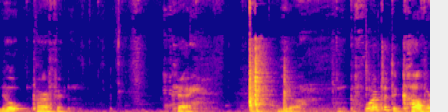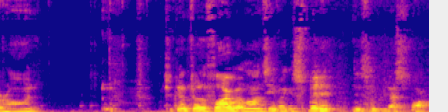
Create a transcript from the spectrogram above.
Nope, perfect. Okay, so before I put the cover on, I'm just gonna throw the flywheel on, see if I can spin it this will be got spark.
